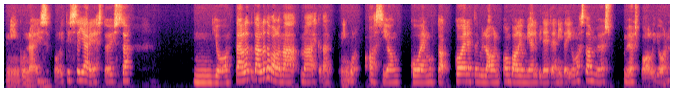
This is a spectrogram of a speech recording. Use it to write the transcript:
niin kuin näissä poliittisissa järjestöissä. Mm, joo, tällä, tällä tavalla mä, mä ehkä tämän niin kuin asian koen, mutta koen, että kyllä on, on paljon mielipiteitä ja niitä ilmaistaan myös, myös paljon.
